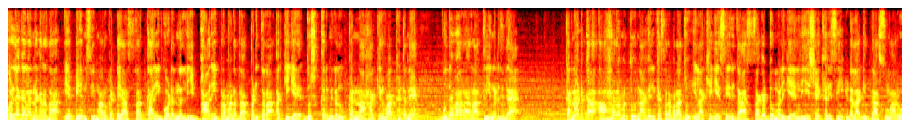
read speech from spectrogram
ಕೊಳ್ಳೇಗಾಲ ನಗರದ ಎಪಿಎಂಸಿ ಮಾರುಕಟ್ಟೆಯ ಸರ್ಕಾರಿ ಗೋಡನ್ನಲ್ಲಿ ಭಾರಿ ಪ್ರಮಾಣದ ಪಡಿತರ ಅಕ್ಕಿಗೆ ದುಷ್ಕರ್ಮಿಗಳು ಕನ್ನ ಹಾಕಿರುವ ಘಟನೆ ಬುಧವಾರ ರಾತ್ರಿ ನಡೆದಿದೆ. ಕರ್ನಾಟಕ ಆಹಾರ ಮತ್ತು ನಾಗರಿಕ ಸರಬರಾಜು ಇಲಾಖೆಗೆ ಸೇರಿದ ಸಗಟು ಮಳಿಗೆಯಲ್ಲಿ ಶೇಖರಿಸಿ ಇಡಲಾಗಿದ್ದ ಸುಮಾರು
